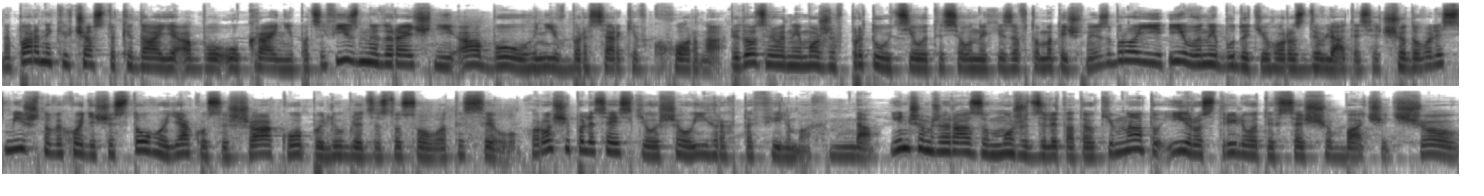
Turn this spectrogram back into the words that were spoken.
Напарників часто кидає або у крайній пацифізм недоречній, або у гнів берсерків Кхорна. Підозрюваний може впритул цілитися у них із автоматичної зброї, і вони будуть його роздивлятися, що доволі смішно, виходячи з того, як у США копи люблять застосовувати силу. Хороші поліцейські лише у іграх та фільмах. Да. Іншим же разом можуть залітати у кімнату і розстрілювати все, що бачать, що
